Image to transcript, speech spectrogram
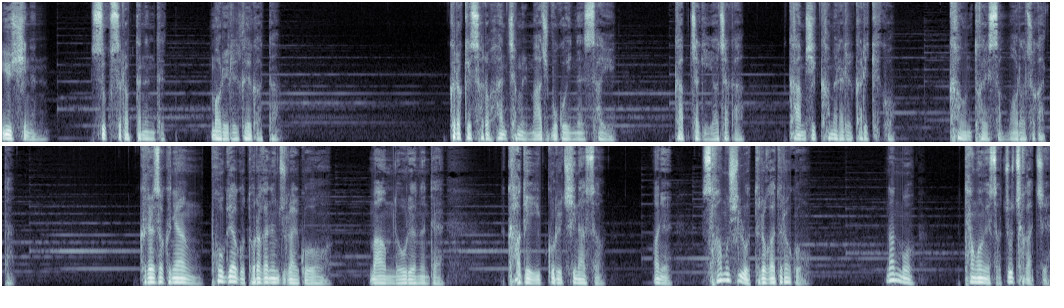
유 씨는 쑥스럽다는 듯 머리를 긁었다. 그렇게 서로 한참을 마주보고 있는 사이 갑자기 여자가 감시 카메라를 가리키고 카운터에서 멀어져 갔다. 그래서 그냥 포기하고 돌아가는 줄 알고 마음 놓으려는데 가게 입구를 지나서 아니 사무실로 들어가더라고. 난 뭐 당황해서 쫓아갔지.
